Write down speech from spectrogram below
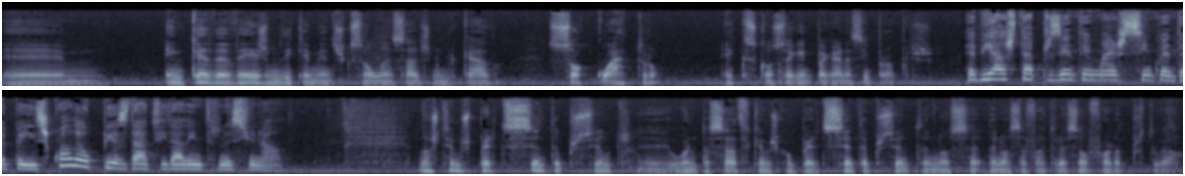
Uh, em cada 10 medicamentos que são lançados no mercado, só 4 é que se conseguem pagar a si próprios. A Bial está presente em mais de 50 países. Qual é o peso da atividade internacional? Nós temos perto de 60%, eh, o ano passado ficamos com perto de 60% da nossa, da nossa faturação fora de Portugal,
